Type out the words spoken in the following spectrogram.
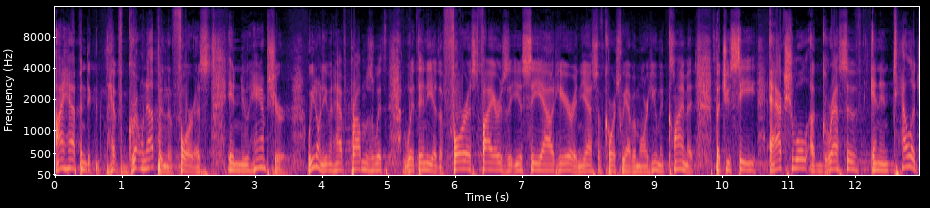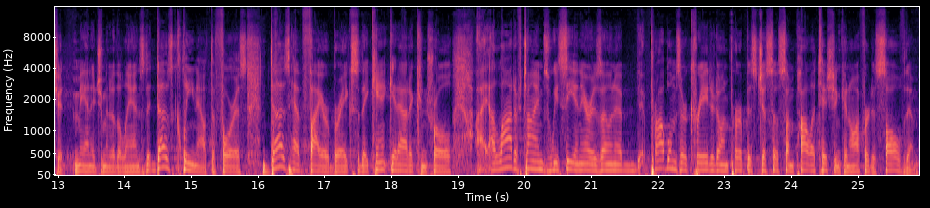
I happen to have grown up in the forest in New Hampshire. We don't even have problems with, with any of the forest fires that you see out here. And yes, of course, we have a more humid climate. But you see actual aggressive and intelligent management of the lands that does clean out the forests, does have fire breaks so they can't get out of control. I, a lot of times we see in Arizona, problems are created on purpose just so some politician can offer to solve them.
